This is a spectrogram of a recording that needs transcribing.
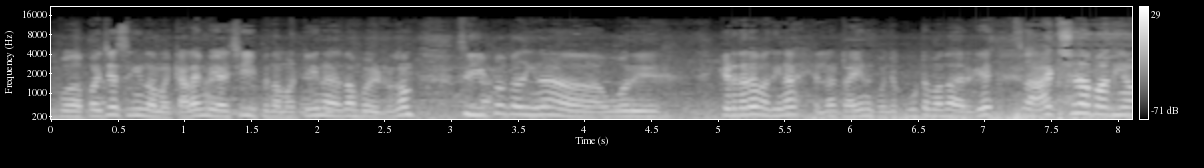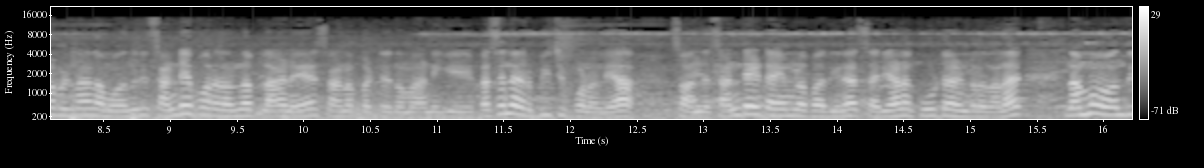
இப்போ பர்ச்சேசிங் நம்ம கிளம்பியாச்சு. இப்போ நம்ம டீ நகர் தான் போயிட்டு இருக்கோம் ஸோ இப்போ பார்த்தீங்கன்னா ஒரு கிட்டத்தட்ட பார்த்தீங்கன்னா எல்லாம் ட்ரெயின் கொஞ்சம் கூட்டமாக தான் இருக்குது ஸோ ஆக்சுவலாக பார்த்தீங்க அப்படின்னா நம்ம வந்துட்டு சண்டே போகிறதா தான் பிளானு ஆனால் பட் நம்ம அன்றைக்கி பெசனர் பீச்சுக்கு போனோம் இல்லையா? ஸோ அந்த சண்டே டைமில் பார்த்தீங்கன்னா சரியான கூட்டம்ன்றதால நம்ம வந்து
